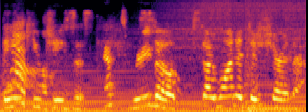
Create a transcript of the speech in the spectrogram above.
thank you jesus That's really so so i wanted to share that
